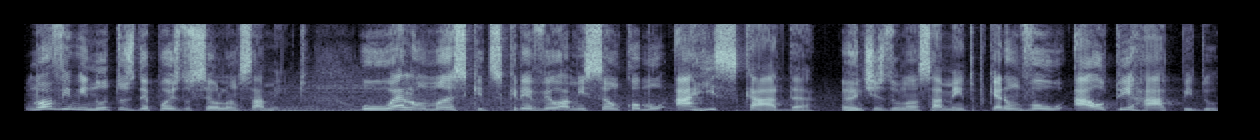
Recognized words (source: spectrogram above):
nove minutos depois do seu lançamento. O Elon Musk descreveu a missão como arriscada antes do lançamento, porque era um voo alto e rápido.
